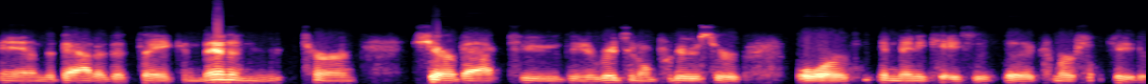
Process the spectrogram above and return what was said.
and the data that they can then in turn share back to the original producer or in many cases the commercial feeder.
